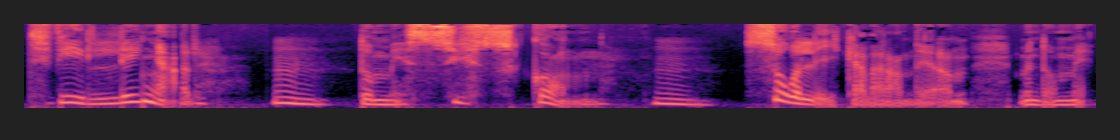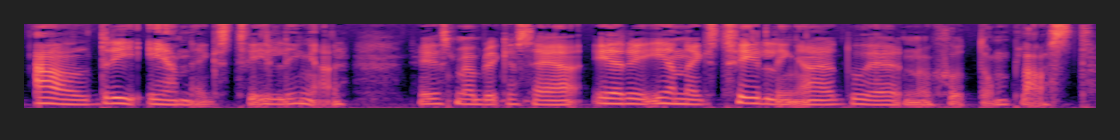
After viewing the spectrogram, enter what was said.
tvillingar. Mm. De är syskon. Mm. Så lika varandra är de, men de är aldrig enäggstvillingar. Det är som jag brukar säga, är det enäggstvillingar då är det nog 17 plast.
